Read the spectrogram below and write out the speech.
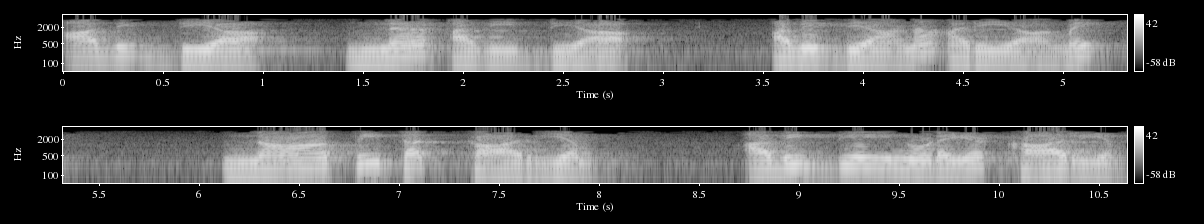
அவித்யா ந அவித்யா. அவித்யான அறியாமை. நாபி தத் காரியம் அவித்யினுடைய காரியம்.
